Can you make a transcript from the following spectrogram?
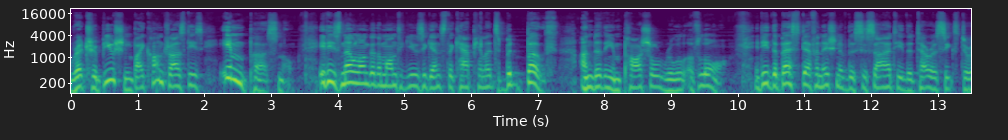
Retribution, by contrast, is impersonal. It is no longer the Montagues against the Capulets, but both under the impartial rule of law. Indeed, the best definition of the society the Torah seeks to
